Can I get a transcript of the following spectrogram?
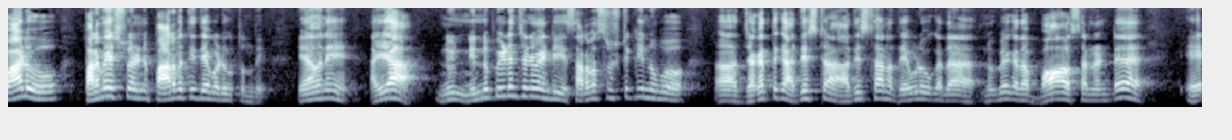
వాడు పరమేశ్వరుని పార్వతీదేవి అడుగుతుంది. ఏమని? అయ్యా నిన్ను పీడించడం ఏంటి? సర్వసృష్టికి నువ్వు జగత్తుకి అధిష్ట అధిష్టాన దేవుడు కదా నువ్వే కదా బాస్ అని అంటే ఏ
